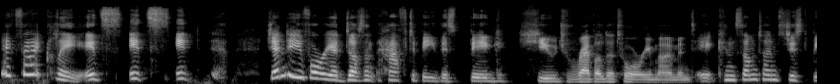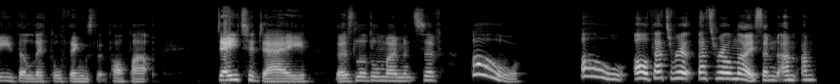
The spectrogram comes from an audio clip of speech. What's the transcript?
exactly. It's it's it. Gender euphoria doesn't have to be this big, huge revelatory moment. It can sometimes just be the little things that pop up day to day those little moments of oh oh oh that's real that's real nice. I'm, I'm i'm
